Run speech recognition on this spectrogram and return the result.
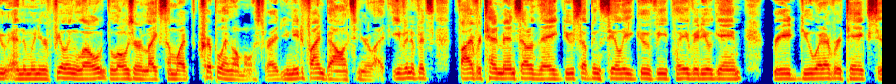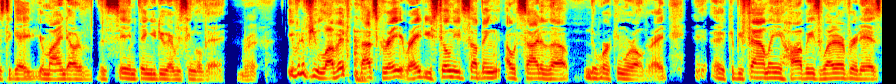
you, and then when you're feeling low, the lows are like somewhat crippling almost, right? You need to find balance in your life. Even if it's five or 10 minutes out of the day, do something silly, goofy, play a video game, read, do whatever it takes just to get your mind out of the same thing you do every single day. Right. Even if you love it, that's great, right? You still need something outside of the, the working world, right? It could be family, hobbies, whatever it is.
